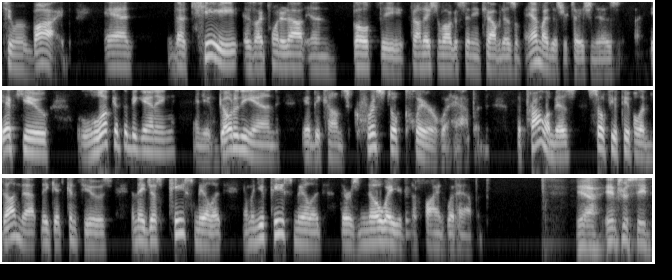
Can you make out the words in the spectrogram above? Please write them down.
to imbibe. And the key, as I pointed out in both the Foundation of Augustinian Calvinism and my dissertation, is if you look at the beginning and you go to the end, it becomes crystal clear what happened. The problem is, so few people have done that, they get confused and they just piecemeal it. And when you piecemeal it, there's no way you're going to find what happened. Yeah, interesting.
